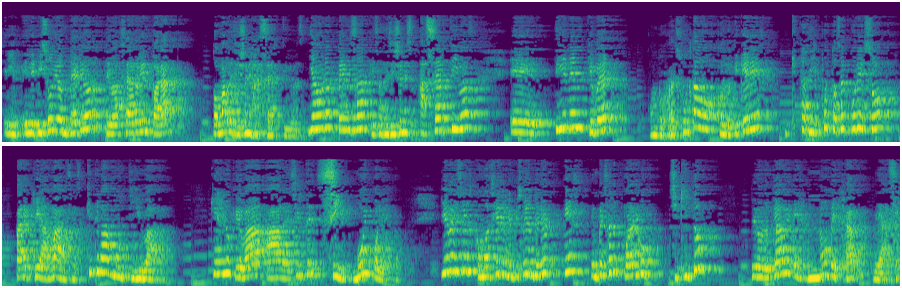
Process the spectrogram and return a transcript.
el, episodio anterior te va a servir para tomar decisiones asertivas. Y ahora pensar que esas decisiones asertivas eh, tienen que ver con tus resultados, con lo que querés, y qué estás dispuesto a hacer por eso para que avances. ¿Qué te va a motivar? ¿Qué es lo que va a decirte, sí, voy por esto? Y a veces, como decía en el episodio anterior, es empezar por algo chiquito, pero lo clave es no dejar de hacer.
